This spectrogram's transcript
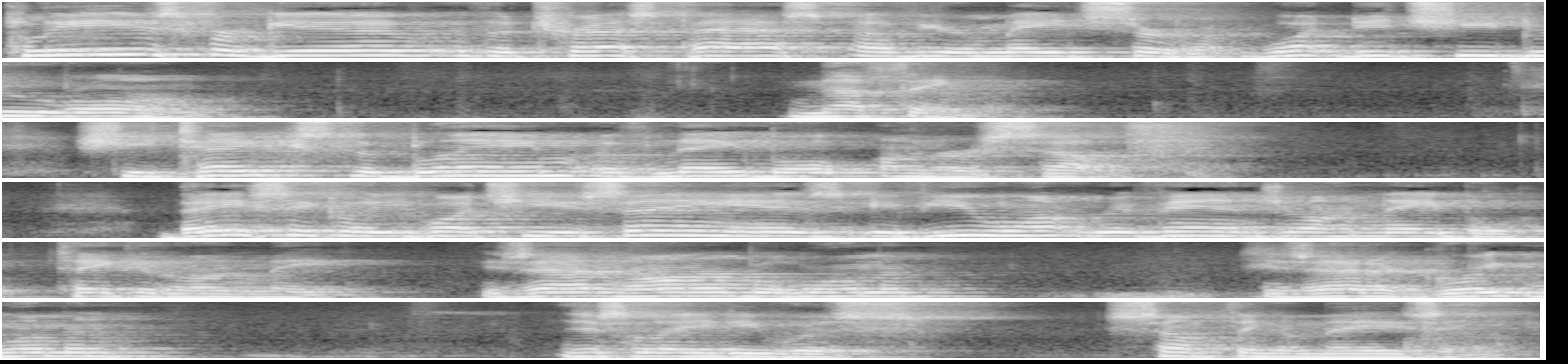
Please forgive the trespass of your maidservant. What did she do wrong? Nothing. She takes the blame of Nabal on herself. Basically, what she is saying is if you want revenge on Nabal, take it on me. Is that an honorable woman? Is that a great woman? This lady was something amazing.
